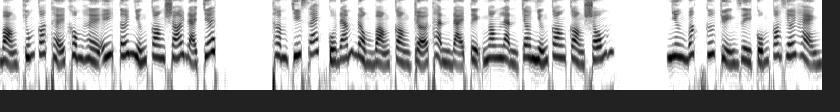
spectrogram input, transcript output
Bọn chúng có thể không hề ý tới những con sói đã chết. Thậm chí xác của đám đồng bọn còn trở thành đại tiệc ngon lành cho những con còn sống. Nhưng bất cứ chuyện gì cũng có giới hạn.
